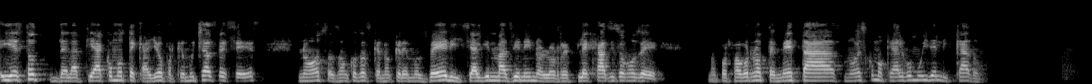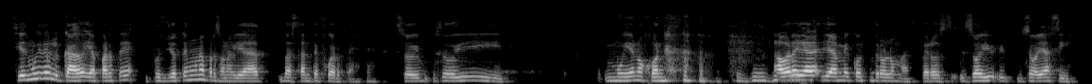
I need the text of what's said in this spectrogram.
¿y, esto de la tía cómo te cayó? Porque muchas veces, ¿no? O sea, son cosas que no queremos ver y si alguien más viene y nos lo refleja, así somos de, no, por favor no te metas, ¿no? Es como que algo muy delicado. Sí, es muy delicado y aparte, pues yo tengo una personalidad bastante fuerte. Soy, soy muy enojona. Ahora ya, ya me controlo más, pero soy, soy así.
